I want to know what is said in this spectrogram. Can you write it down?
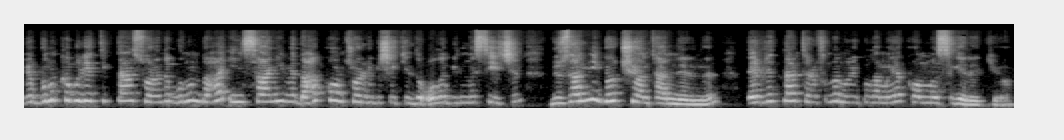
Ve bunu kabul ettikten sonra da bunun daha insani ve daha kontrollü bir şekilde olabilmesi için düzenli göç yöntemlerinin devletler tarafından uygulamaya konması gerekiyor.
